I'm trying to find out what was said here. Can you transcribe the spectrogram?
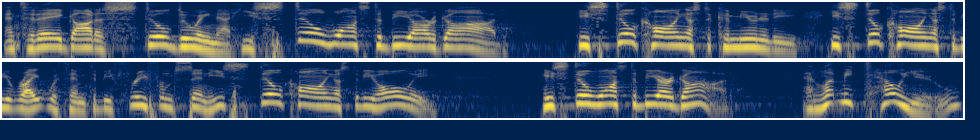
And today, God is still doing that. He still wants to be our God. He's still calling us to community. He's still calling us to be right with Him, to be free from sin. He's still calling us to be holy. He still wants to be our God. And let me tell you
